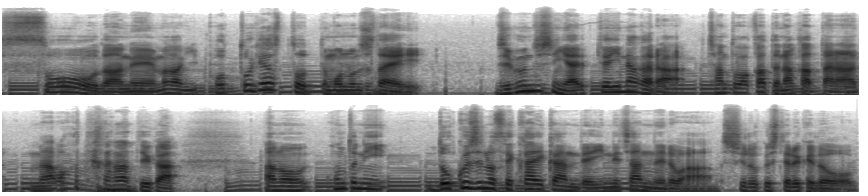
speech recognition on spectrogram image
そうだね。まだポッドキャストってもの自体自分自身やっていながらちゃんと分かってなかったな、まあ、分かってなかったなっていうかあの本当に独自の世界観で「イネチャンネル」は収録してるけど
